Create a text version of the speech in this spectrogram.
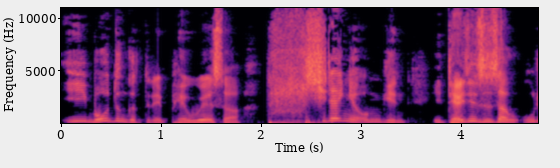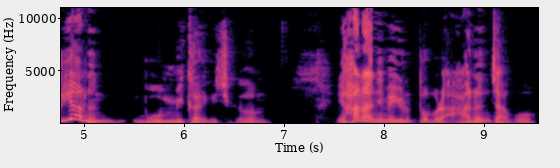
이 모든 것들의 배후에서 다 실행에 옮긴 이 대제사장 우리아는 뭡니까 이게 지금 이 하나님의 율법을 아는 자고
